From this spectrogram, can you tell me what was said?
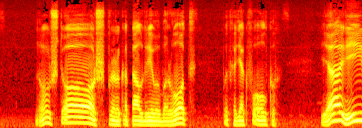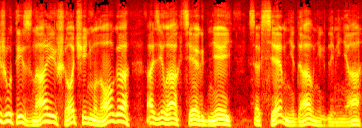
— Ну что ж, — пророкотал древоборот, подходя к Фолку, — я вижу, ты знаешь очень много о делах тех дней, совсем недавних для меня,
